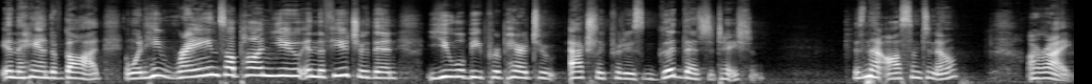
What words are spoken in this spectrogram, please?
in the hand of God. And when He rains upon you in the future, then you will be prepared to actually produce good vegetation. Isn't that awesome to know? All right,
